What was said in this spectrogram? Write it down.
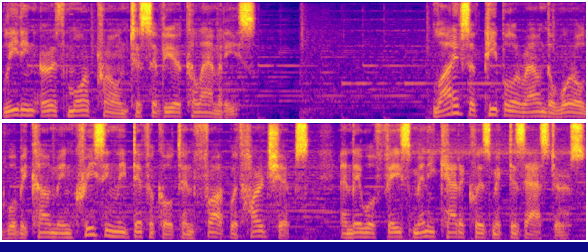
leading Earth more prone to severe calamities. Lives of people around the world will become increasingly difficult and fraught with hardships, and they will face many cataclysmic disasters.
